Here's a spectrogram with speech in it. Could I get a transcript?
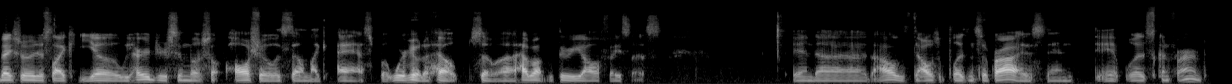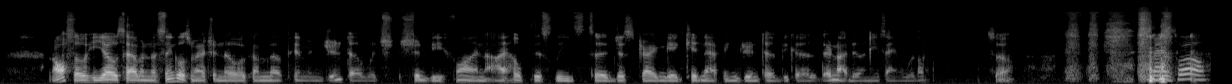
basically just like, "Yo, we heard your sumo hall show is sound like ass, but we're here to help. So uh, how about the three y'all face us?" And uh, that was that was a pleasant surprise, and it was confirmed. And also, Hio's having a singles match in Noah coming up, him and Junta, which should be fun. I hope this leads to just Dragon Gate kidnapping Junta because they're not doing anything with him. So. Might as well.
